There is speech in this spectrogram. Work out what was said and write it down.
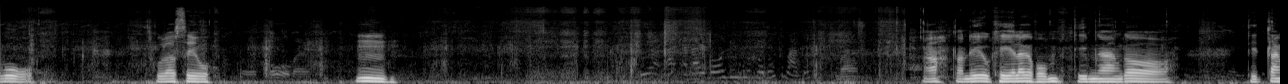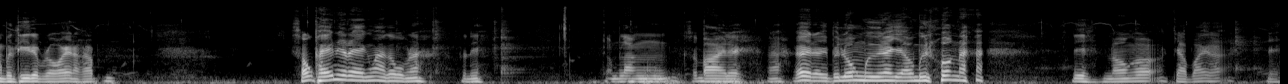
โวโซลาเซลล์อืมอะตอนนี้โอเคแล้วครับผม ทีมงานก็ ติดตั้งเป็นที่เรียบร้อยนะครับสองแผงนี่แรงมากครับผมนะตัวนี้กำลังสบายเลยนะเฮ้ยเราอย่าไปล้วงมือนะอย่าเอามือล้วงนะนี่น้องก็จับไว้ครับนี่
